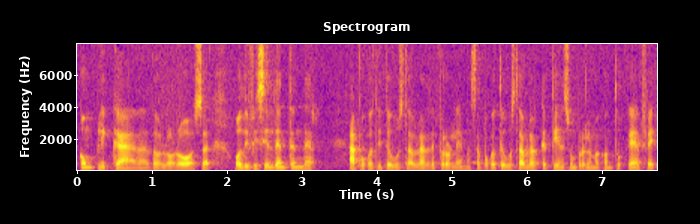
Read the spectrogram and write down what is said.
complicada, dolorosa o difícil de entender. ¿A poco a ti te gusta hablar de problemas? ¿A poco te gusta hablar que tienes un problema con tu jefe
